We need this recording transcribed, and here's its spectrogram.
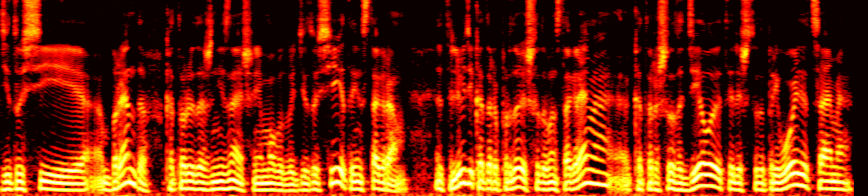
D2C брендов, которые даже не знают, что они могут быть D2C, это Инстаграм. Это люди, которые продают что-то в Инстаграме, которые что-то делают или что-то приводят сами,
